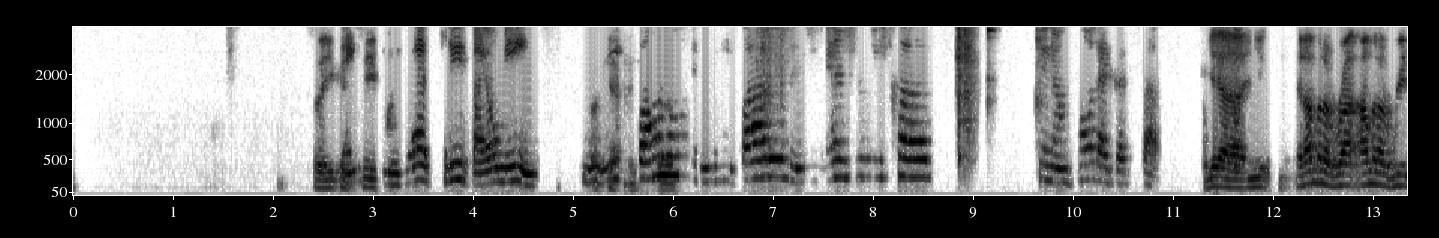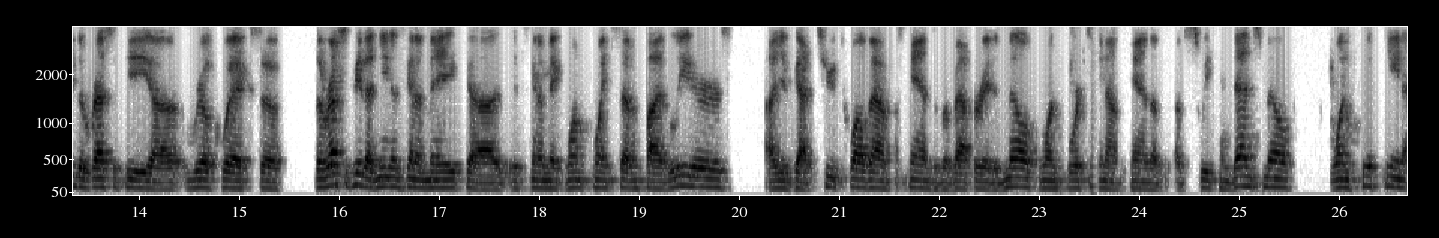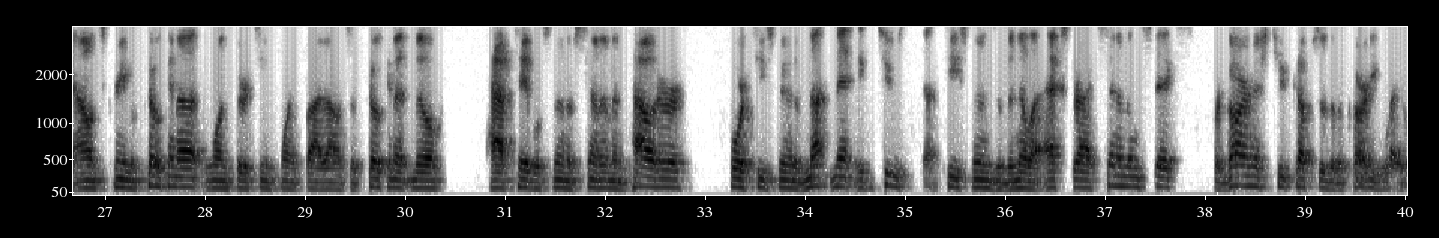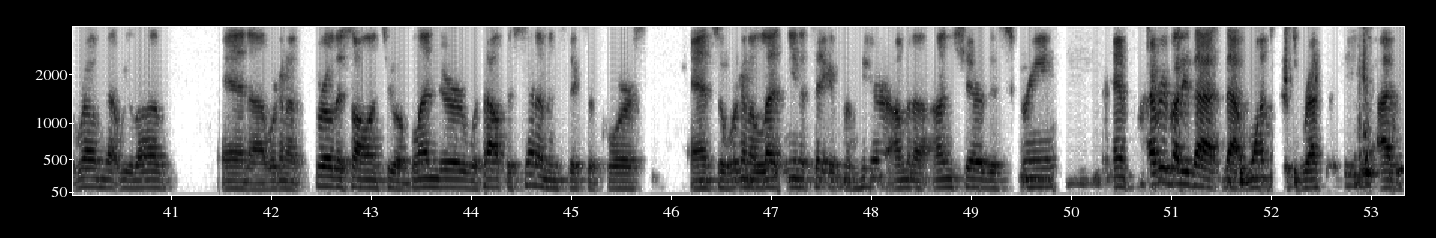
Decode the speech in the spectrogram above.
So you can Thank see. You. Yes, please, by all means. You okay. need funnels and you need bottles and you need measuring cups, you know, all that good stuff. Yeah, and, you, and I'm gonna run. I'm gonna read the recipe uh, real quick. So the recipe that Nina's going to make, uh, it's going to make 1.75 liters. Uh, you've got two 12 ounce cans of evaporated milk, one 14 ounce can of, of sweet condensed milk, one 15 ounce cream of coconut, one 13.5 ounce of coconut milk, half tablespoon of cinnamon powder, four teaspoon of nutmeg, two uh, teaspoons of vanilla extract, cinnamon sticks for garnish, two cups of the Bacardi white rum that we love, and uh, we're gonna throw this all into a blender without the cinnamon sticks, of course. And so we're gonna let Nina take it from here. I'm gonna unshare this screen. And for everybody that that wants this recipe, I've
